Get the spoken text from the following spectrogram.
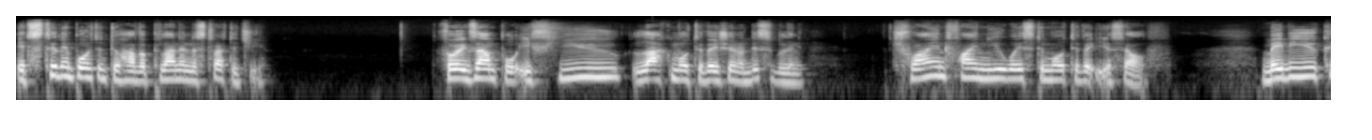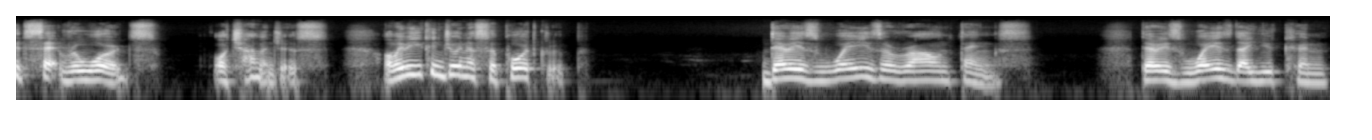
it's still important to have a plan and a strategy. For example, if you lack motivation or discipline, try and find new ways to motivate yourself. Maybe you could set rewards or challenges, or maybe you can join a support group. There is ways around things. There is ways that you can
